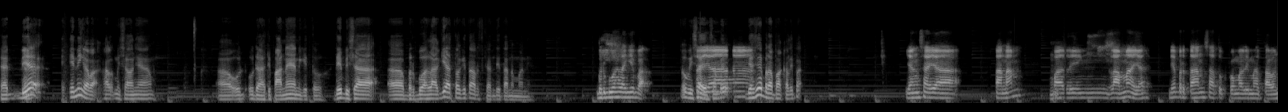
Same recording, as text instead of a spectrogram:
Dan dia ini nggak Pak kalau misalnya uh, udah dipanen gitu, dia bisa uh, berbuah lagi atau kita harus ganti tanamannya? Berbuah lagi Pak. Oh bisa ya? saya, ya? Sampai biasanya berapa kali Pak? Yang saya tanam hmm? paling lama ya, dia bertahan 1,5 tahun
